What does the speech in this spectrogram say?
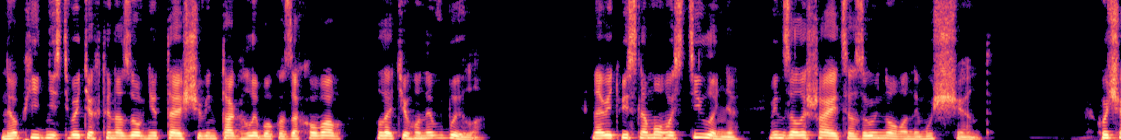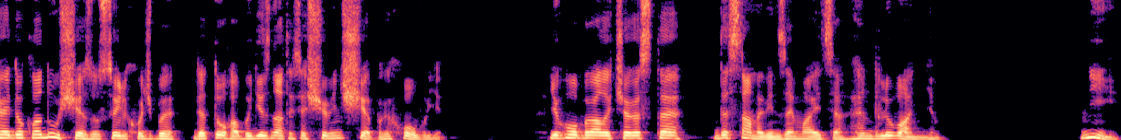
Необхідність витягти назовні те, що він так глибоко заховав, ледь його не вбила. Навіть після мого стілення він залишається зруйнованим ущент. Хоча й докладу ще зусиль хоч би для того, аби дізнатися, що він ще приховує. Його обрали через те, де саме він займається гендлюванням. Ні,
